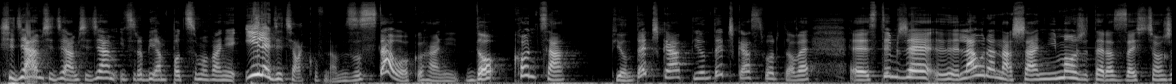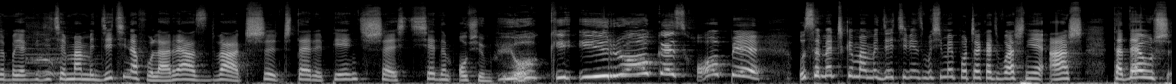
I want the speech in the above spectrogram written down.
Siedziałam, siedziałam, siedziałam i zrobiłam podsumowanie, ile dzieciaków nam zostało, kochani, do końca piąteczka, piąteczka sportowe. E, z tym, że e, Laura nasza nie może teraz zajść ciążę, bo jak widzicie mamy dzieci na fula. Raz, dwa, trzy, cztery, pięć, sześć, siedem, osiem. Jaki irokes, chłopie! Ósemeczkę mamy dzieci, więc musimy poczekać właśnie aż Tadeusz y,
